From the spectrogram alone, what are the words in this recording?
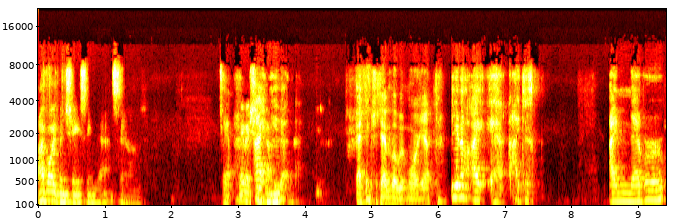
I've always been chasing that sound. Yeah, maybe I should I, come. I think she'd have a little bit more. Yeah, you know, I I just I never.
